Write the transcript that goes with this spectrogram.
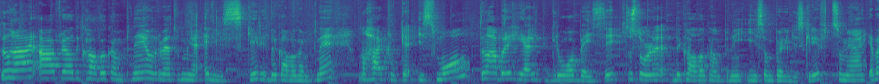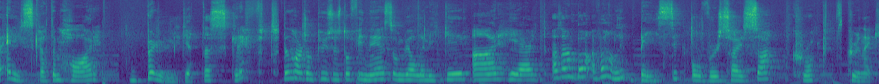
Den her er fra The Cava Company, og dere vet hvor mye jeg elsker The Cava Company. Den her tok jeg i small. Den er bare helt grå basic. Så står det The Cava Company i som bølgeskrift, som jeg, jeg bare elsker at de har bølgete skreft. Den har sånn pusestoff inni, som vi alle liker. Er helt, altså en vanlig basic oversiza cropped crewneck.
